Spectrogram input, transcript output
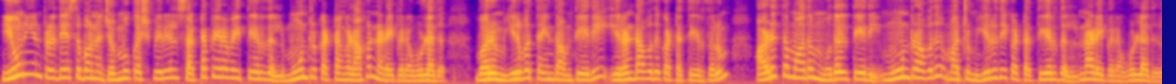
யூனியன் பிரதேசமான ஜம்மு காஷ்மீரில் சட்டப்பேரவைத் தேர்தல் மூன்று கட்டங்களாக நடைபெறவுள்ளது. வரும் இருபத்தைந்தாம் தேதி இரண்டாவது கட்ட தேர்தலும் அடுத்த மாதம் முதல் தேதி மூன்றாவது மற்றும் இறுதிக்கட்ட தேர்தல் நடைபெறவுள்ளது.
